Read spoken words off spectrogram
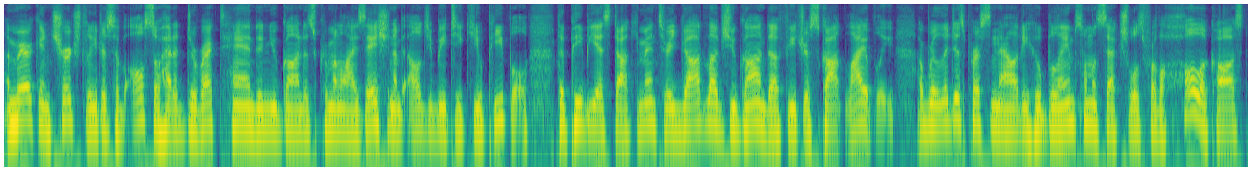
American church leaders have also had a direct hand in Uganda's criminalization of LGBTQ people. The PBS documentary God Loves Uganda features Scott Lively, a religious personality who blames homosexuals for the Holocaust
